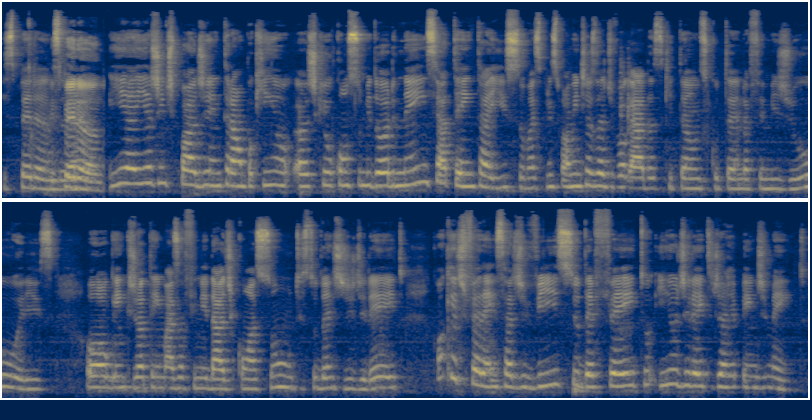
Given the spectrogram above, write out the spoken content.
esperando. esperando. Né? E aí a gente pode entrar um pouquinho, acho que o consumidor nem se atenta a isso, mas principalmente as advogadas que estão escutando a Femijures, ou alguém que já tem mais afinidade com o assunto, estudante de direito. Qual que é a diferença de vício, defeito e o direito de arrependimento?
